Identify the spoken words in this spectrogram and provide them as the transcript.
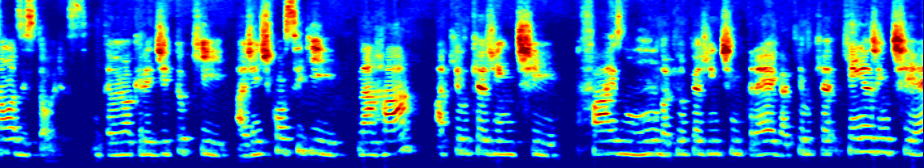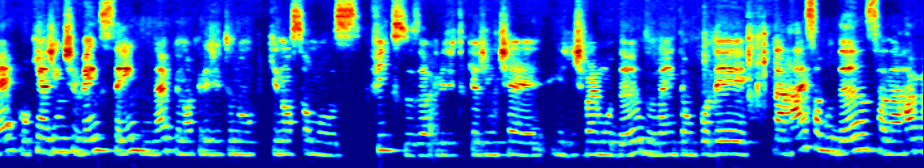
são as histórias. Então, eu acredito que a gente conseguir narrar aquilo que a gente faz no mundo, aquilo que a gente entrega, aquilo que quem a gente é ou quem a gente vem sendo, né? Porque eu não acredito no que nós somos fixos, eu acredito que a gente é, a gente vai mudando, né? Então poder narrar essa mudança, narrar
